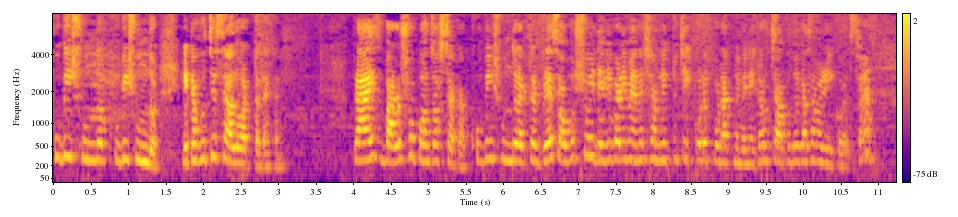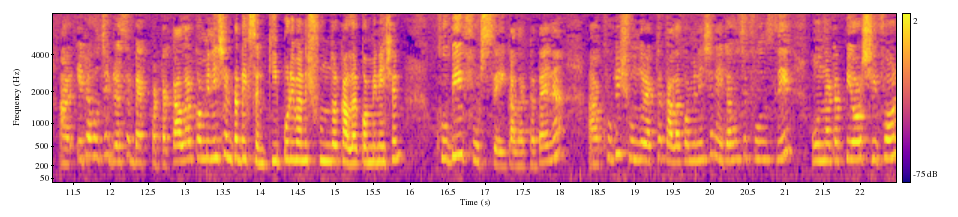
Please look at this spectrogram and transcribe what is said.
খুবই সুন্দর খুবই সুন্দর। এটা হচ্ছে সালোয়ারটা দেখেন। প্রাইস বারোশো পঞ্চাশ টাকা। খুবই সুন্দর একটা ড্রেস। অবশ্যই ডেলিভারি ম্যানের সামনে একটু চেক করে প্রোডাক্ট নেবেন। এটা হচ্ছে আপনাদের কাছে আমার রিকোয়েস্ট হ্যাঁ? আর এটা হচ্ছে ড্রেসের ব্যাকপারটা কালার কম্বিনেশনটা দেখছেন? কি পরিমাণে সুন্দর কালার কম্বিনেশন খুবই ফুটছে এই কালারটা তাই না? খুবই সুন্দর একটা কালার কম্বিনেশন এটা হচ্ছে ফুল স্লিভ অন্যটা পিওর শিফন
